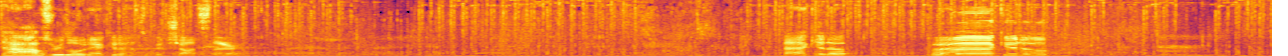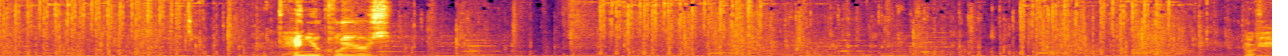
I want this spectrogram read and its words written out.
Ah, I was reloading. I could have had some good shots there. Back it up. Back it up. Dang you, Kleers. Okay.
